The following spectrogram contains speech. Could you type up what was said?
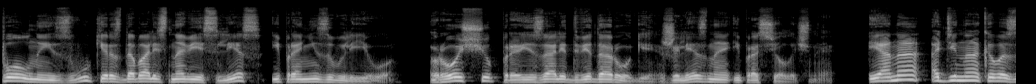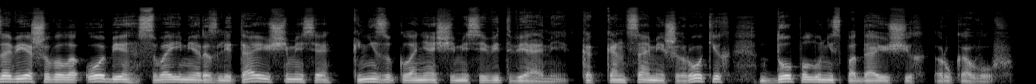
полные звуки раздавались на весь лес и пронизывали его. Рощу прорезали две дороги, железная и проселочная. И она одинаково завешивала обе своими разлетающимися, к низу клонящимися ветвями, как концами широких, до полу не спадающих рукавов.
